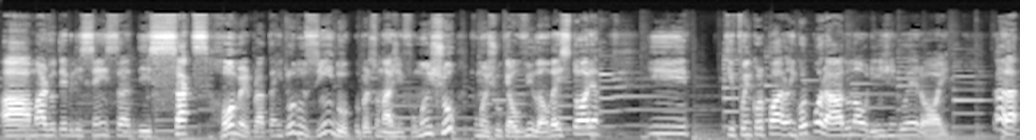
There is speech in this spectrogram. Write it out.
A Marvel teve licença de Sax Homer para estar tá introduzindo o personagem Fu Manchu, Fu Manchu que é o vilão da história, e que foi incorporado na origem do herói. Cara,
